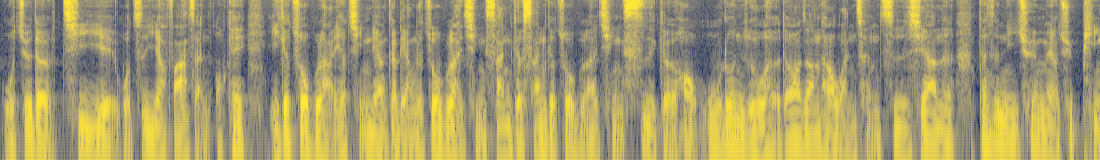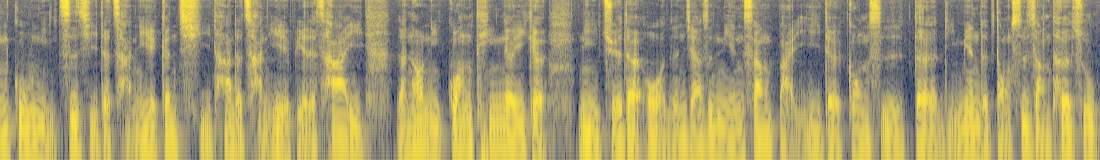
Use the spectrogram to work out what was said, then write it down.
我觉得企业我自己要发展，OK，一个做不来要请两个，两个做不来请三个，三个做不来请四个哈。无论如何都要让它完成之下呢，但是你却没有去评估你自己的产业跟其他的产业别的差异，然后你光听了一个，你觉得哦，人家是年商百亿的公司的里面的董事长特助，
